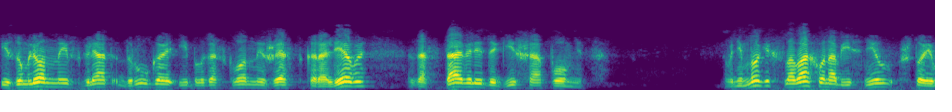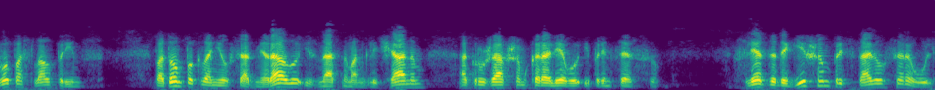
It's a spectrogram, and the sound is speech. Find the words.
Изумленный взгляд друга и благосклонный жест королевы заставили Дегиша опомниться. В немногих словах он объяснил, что его послал принц. Потом поклонился адмиралу и знатным англичанам, окружавшим королеву и принцессу. Вслед за Дегишем представился Рауль.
